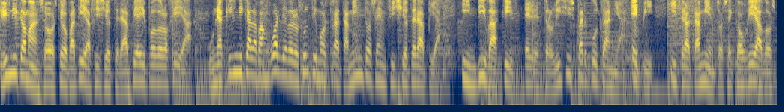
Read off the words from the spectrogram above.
Clínica Manso, osteopatía, fisioterapia y podología. Una clínica a la vanguardia de los últimos tratamientos en fisioterapia. Indiva Active, electrolisis percutánea, EPI y tratamientos ecoguiados.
